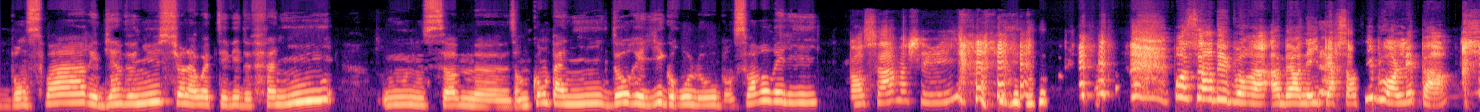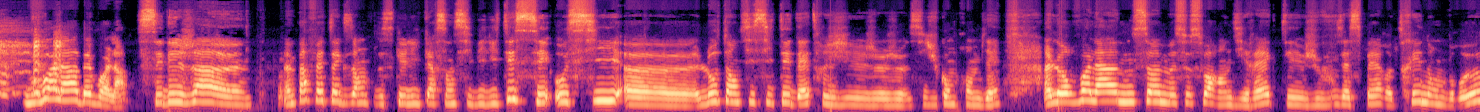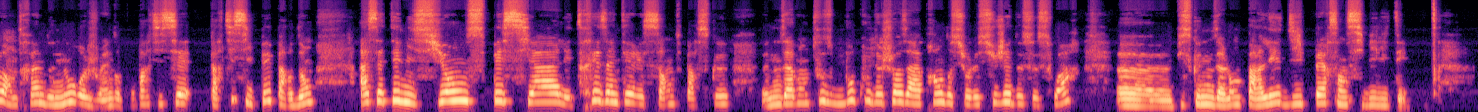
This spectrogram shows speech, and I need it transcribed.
Bonsoir et bienvenue sur la Web TV de Fanny, où nous sommes euh, en compagnie d'Aurélie Groslot. Bonsoir Aurélie. Bonsoir ma chérie. Bonsoir Déborah. Ah ben on est hypersensible ou on ne l'est pas. voilà, ben voilà. C'est déjà euh, un parfait exemple de ce qu'est l'hypersensibilité. C'est aussi euh, l'authenticité d'être, si je comprends bien. Alors voilà, nous sommes ce soir en direct et je vous espère très nombreux en train de nous rejoindre pour participer, à cette émission spéciale et très intéressante parce que nous avons tous beaucoup de choses à apprendre sur le sujet de ce soir, euh, puisque nous allons parler d'hypersensibilité.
